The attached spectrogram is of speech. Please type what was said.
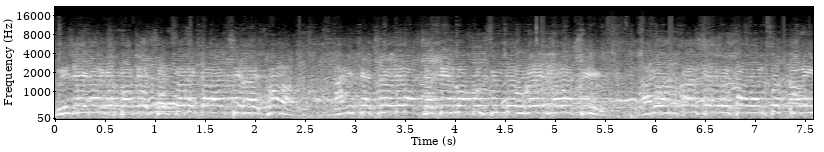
विजय गाडगे पाटील शिरसोनीकरांची रायफल आणि त्याच्या वेळेला जटील बापू शिंदे उरळी निवासी आणि ओंकार सेन विसाल यांचं थाळी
